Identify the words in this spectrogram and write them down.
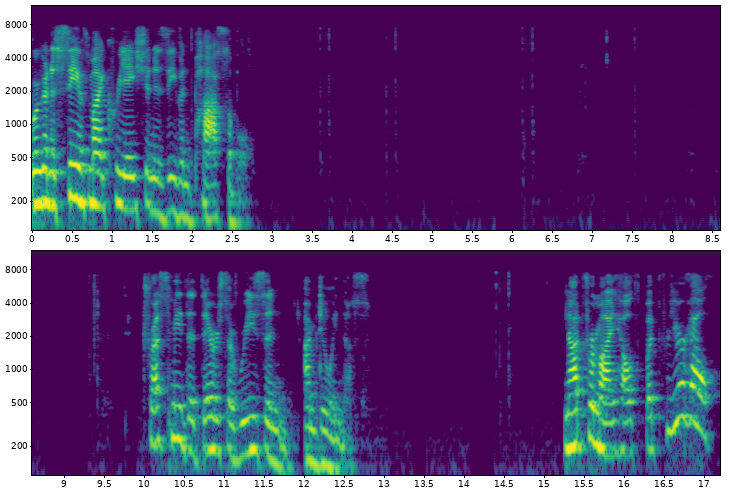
We're going to see if my creation is even possible. Trust me that there's a reason I'm doing this. Not for my health, but for your health.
